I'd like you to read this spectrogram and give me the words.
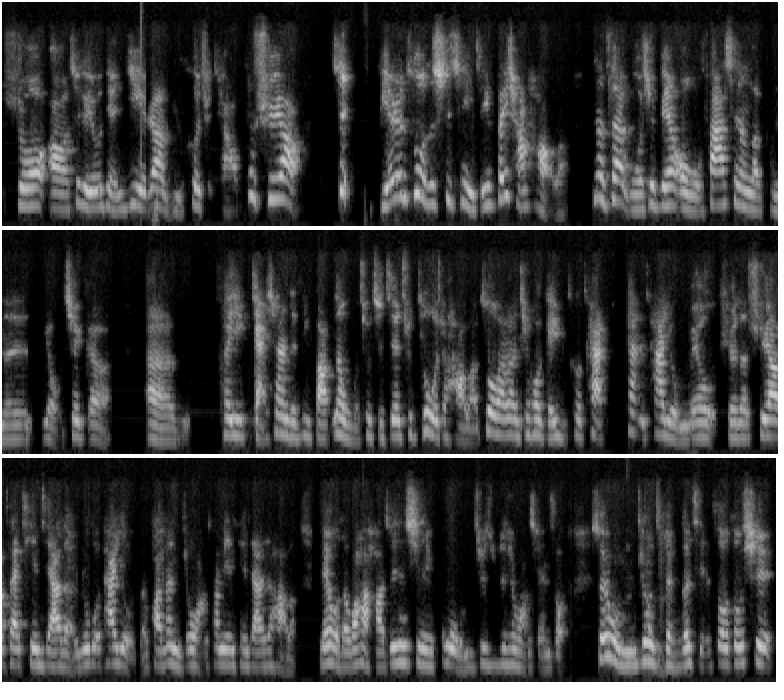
说啊，这个有点硬，让旅客去调，不需要，这别人做的事情已经非常好了。那在我这边哦，我发现了可能有这个呃可以改善的地方，那我就直接去做就好了。做完了之后给宇客看看他有没有觉得需要再添加的，如果他有的话，那你就往上面添加就好了。没有的话，好，这件事情过，我们就继续往前走。所以我们就整个节奏都是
